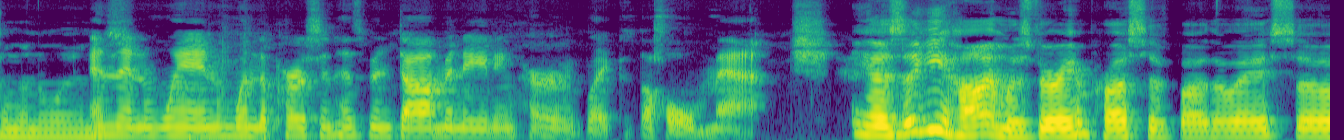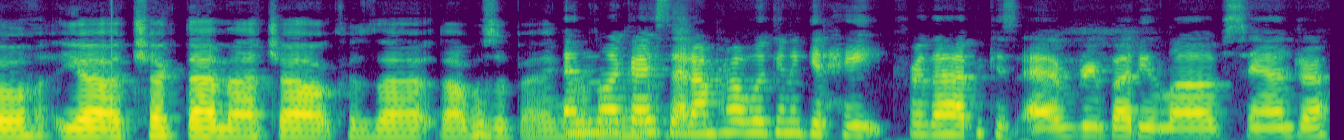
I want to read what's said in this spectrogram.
and then wins. and then win when the person has been dominating her like the whole match. yeah, Ziggy Haim was very impressive, by the way. So yeah, check that match out because that that was a banger. And like I said, I'm probably gonna get hate for that because everybody loves Sandra,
